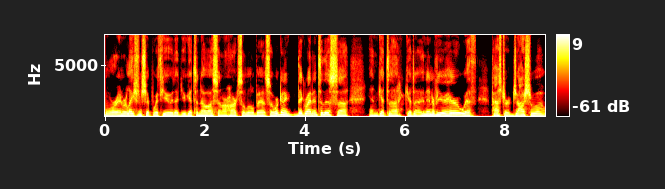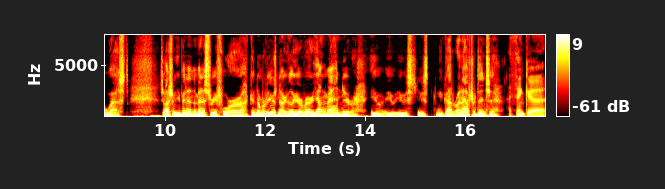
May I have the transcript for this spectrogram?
more in relationship with you, that you get to know us and our hearts a little bit. So we're going to dig right into this uh, and get uh, get an interview here with Pastor Joshua West. Joshua, you've been in the ministry for a good number of years now, even though you're a very young man. You're you you you you, you got it right after, didn't you? I think uh,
